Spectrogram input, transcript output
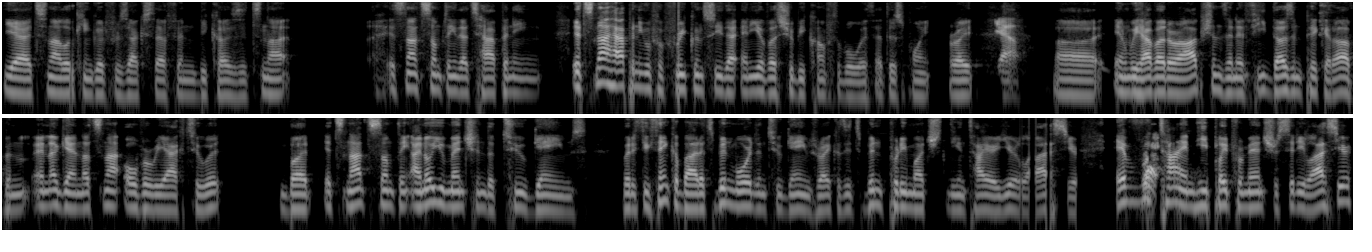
Yeah, it's not looking good for Zach Steffen because it's not it's not something that's happening. It's not happening with a frequency that any of us should be comfortable with at this point, right? Yeah. Uh, and we have other options, and if he doesn't pick it up, and and again, let's not overreact to it, but it's not something. I know you mentioned the two games but if you think about it, it's been more than two games, right? Because it's been pretty much the entire year last year. Every right. time he played for Manchester City last year,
